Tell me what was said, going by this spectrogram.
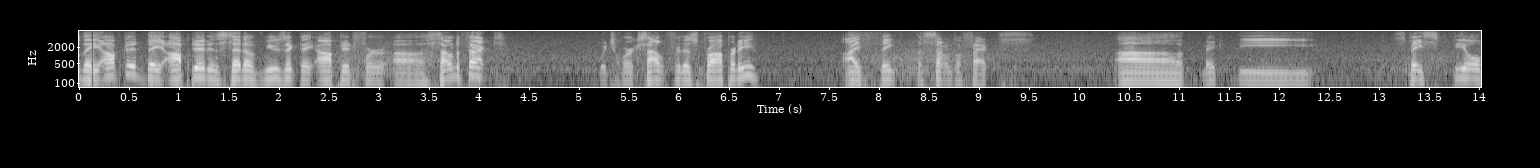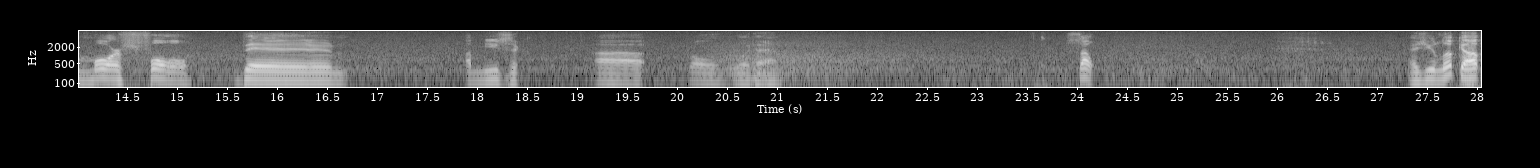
they opted, they opted instead of music, they opted for uh, sound effect, which works out for this property. I think the sound effects uh, make the space feel more full than a music uh, would have. So, as you look up,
